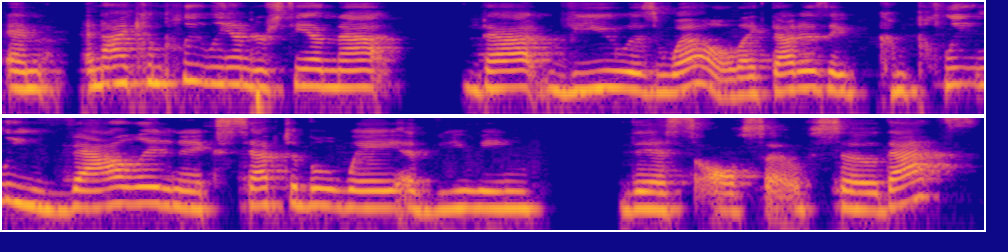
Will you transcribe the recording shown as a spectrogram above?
And and I completely understand that that view as well. Like that is a completely valid and acceptable way of viewing this also. So that's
